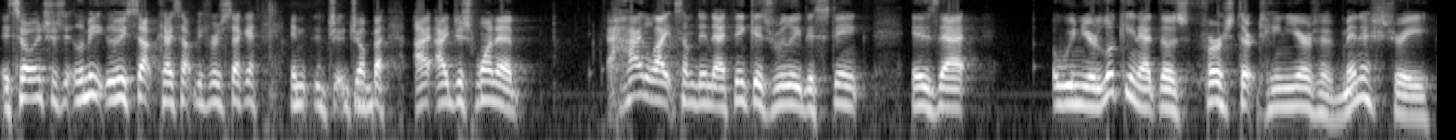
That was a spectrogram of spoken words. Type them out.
It's so interesting. Let me let me stop. Can I stop you for a second and j- jump back? I, I just want to highlight something that I think is really distinct is that when you're looking at those first 13 years of ministry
